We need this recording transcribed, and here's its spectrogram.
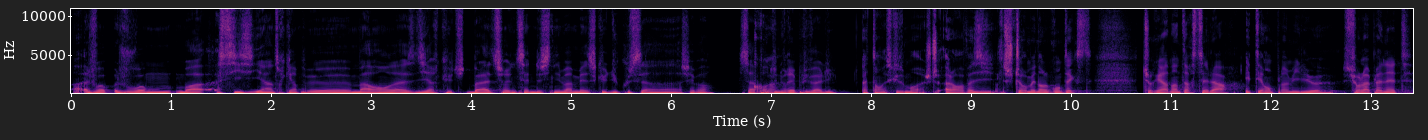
Ah, je vois, je vois, moi, si, il y a un truc un peu euh, marrant à se dire que tu te balades sur une scène de cinéma, mais est-ce que du coup ça, je sais pas, ça apporte Quoi une vraie plus-value Attends, excuse-moi. Te- Alors vas-y, je te remets dans le contexte. Tu regardes Interstellar et t'es en plein milieu sur la planète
